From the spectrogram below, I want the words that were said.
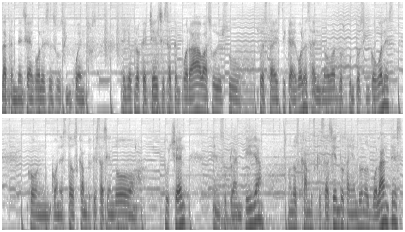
la tendencia de goles de sus encuentros. Yo creo que Chelsea esta temporada va a subir su, su estadística de goles al over 2.5 goles con, con estos cambios que está haciendo Tuchel en su plantilla, unos cambios que está haciendo, saliendo unos volantes.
